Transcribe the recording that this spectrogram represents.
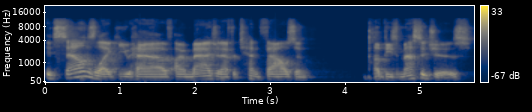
it sounds like you have, I imagine, after 10,000 of these messages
